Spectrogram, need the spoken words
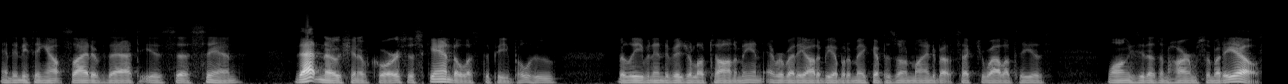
And anything outside of that is uh, sin. That notion, of course, is scandalous to people who believe in individual autonomy, and everybody ought to be able to make up his own mind about sexuality as long as he doesn't harm somebody else.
